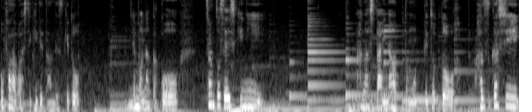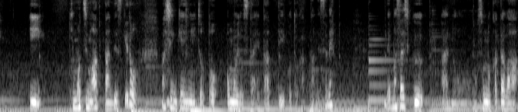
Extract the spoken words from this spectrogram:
オファーはしてきてたんですけどでもなんかこうちゃんと正式に話したいなと思ってちょっと恥ずかしい気持ちもあったんですけど、まあ、真剣にちょっと思いを伝えたっていうことがあったんですよね。でまさしくあのその方は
